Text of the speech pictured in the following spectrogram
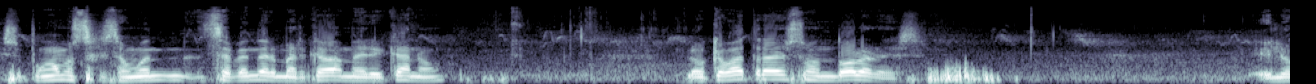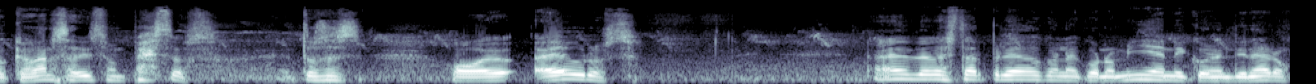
supongamos que se vende, se vende el mercado americano, lo que va a traer son dólares y lo que van a salir son pesos, entonces, o euros. Nadie debe estar peleado con la economía ni con el dinero.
